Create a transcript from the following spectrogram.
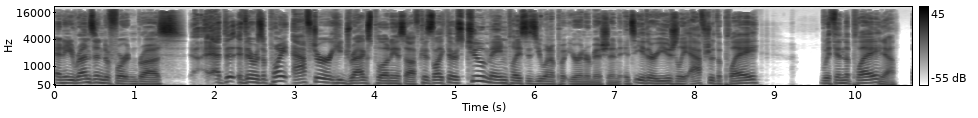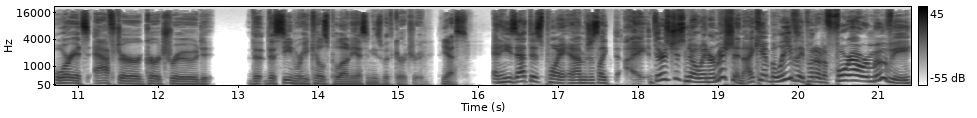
and he runs into Fortinbras. At the, there was a point after he drags Polonius off because like there's two main places you want to put your intermission. It's either usually after the play, within the play, Yeah. or it's after Gertrude, the the scene where he kills Polonius and he's with Gertrude. Yes. And he's at this point, and I'm just like, I, there's just no intermission. I can't believe they put out a four hour movie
